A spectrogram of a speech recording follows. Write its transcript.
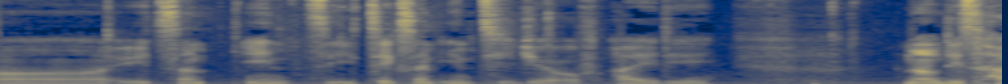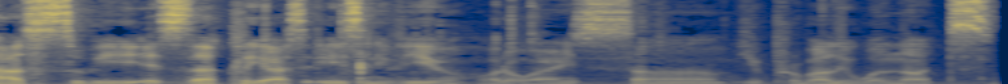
Uh, it's an int it takes an integer of id now this has to be exactly as it is in view. Otherwise um, you probably will not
